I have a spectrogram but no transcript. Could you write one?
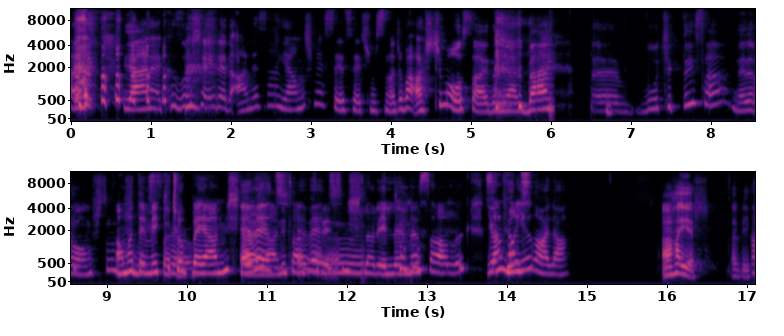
yani kızım şey dedi anne sen yanlış mesleği seçmişsin acaba aşçı mı olsaydın yani ben e, bu çıktıysa neler olmuştur? Ama demek ki çok beğenmişler evet, yani takdir evet. etmişler. Ellerine sağlık. Sen Yapıyor mayı... musun hala? Aa, hayır. Tabii ki.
